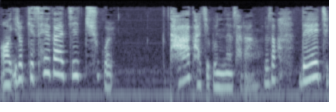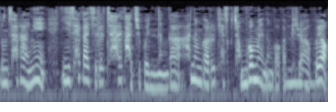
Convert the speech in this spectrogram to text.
어, 이렇게 세 가지 축을 다 가지고 있는 사랑. 그래서 내 지금 사랑이 이 세 가지를 잘 가지고 있는가 하는 거를 계속 점검하는 거가 음. 필요하고요.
